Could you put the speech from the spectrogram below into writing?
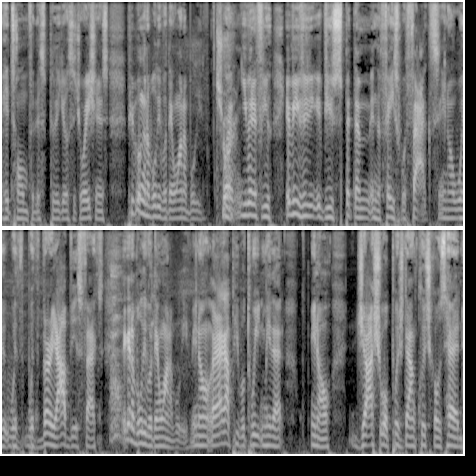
hits home for this particular situation: is people are going to believe what they want to believe. Sure. But even if you if you if you spit them in the face with facts, you know, with with, with very obvious facts, they're going to believe what they want to believe. You know, like I got people tweeting me that. You know, Joshua pushed down Klitschko's head,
